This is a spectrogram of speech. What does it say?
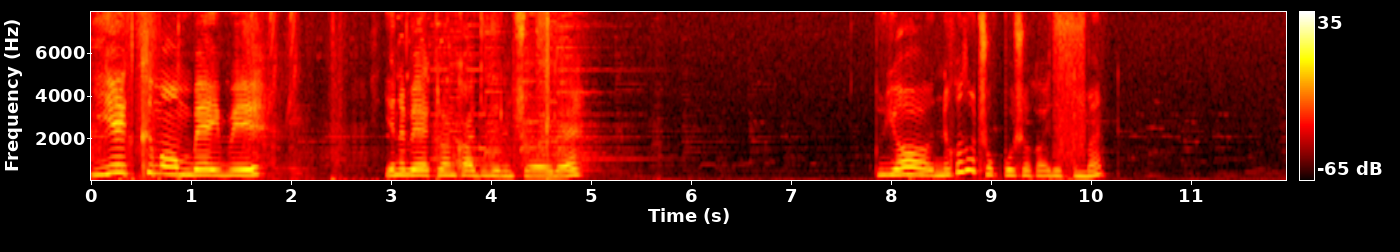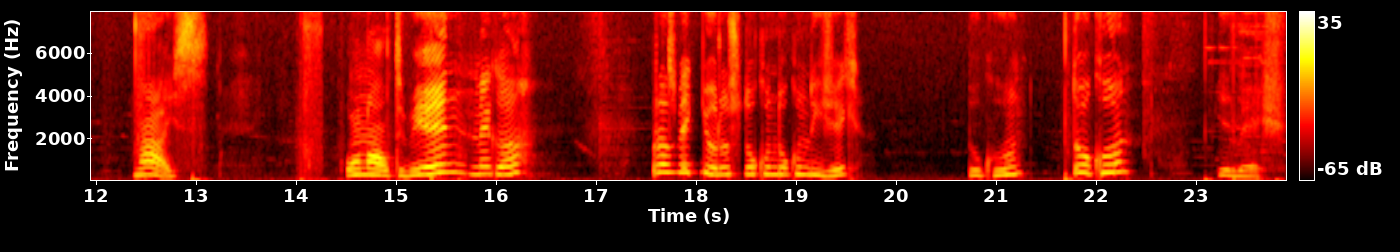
Yeah, come on baby. Yine bir ekran kaydedelim şöyle. Ya ne kadar çok boşa kaydettim ben. Nice. 16.000 mega. Biraz bekliyoruz. Dokun dokun diyecek. Dokun. Dokun. 25.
